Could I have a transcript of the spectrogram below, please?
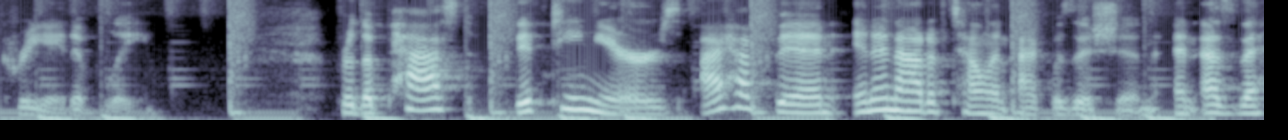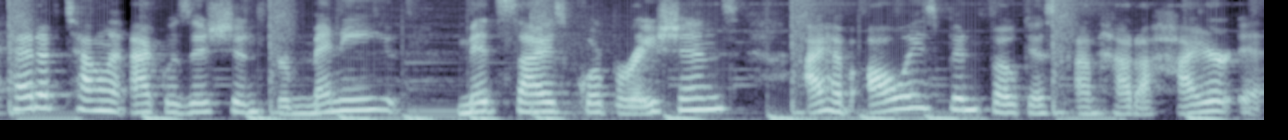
creatively. For the past 15 years, I have been in and out of talent acquisition. And as the head of talent acquisition for many mid sized corporations, I have always been focused on how to hire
